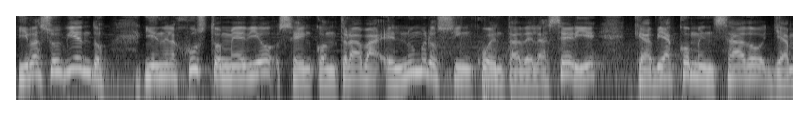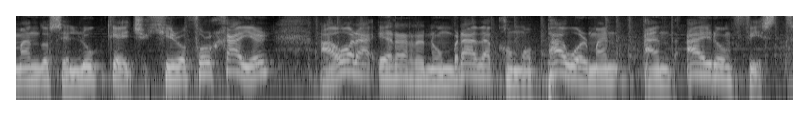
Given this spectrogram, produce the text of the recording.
iba subiendo y en el justo medio se encontraba el número 50 de la serie que había comenzado llamándose Luke Cage Hero for Hire, ahora era renombrada como Powerman and Iron Fist,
